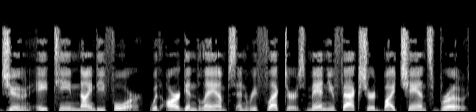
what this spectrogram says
June 1894, with argand lamps and reflectors manufactured by Chance Bros,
